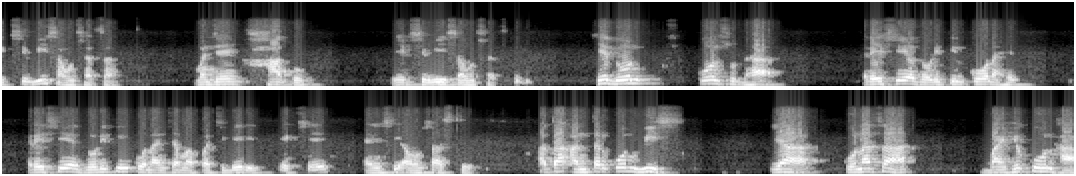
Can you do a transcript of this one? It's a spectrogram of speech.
एकशे वीस अंशाचा. म्हणजे हा तो एकशे वीस अंशाचा हे दोन कोण सुद्धा रेषीय जोडीतील कोण आहेत? रेषीय जोडीतील कोणांच्या मापाची बेरीज एकशे ऐंशी अंश असते. आता अंतरकोन वीस या कोणाचा बाह्यकोन हा?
